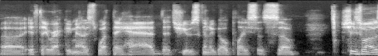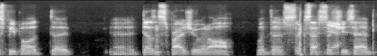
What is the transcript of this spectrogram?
uh, if they recognized what they had, that she was going to go places. So she's one of those people that uh, uh, doesn't surprise you at all with the success that Yeah. she's had.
